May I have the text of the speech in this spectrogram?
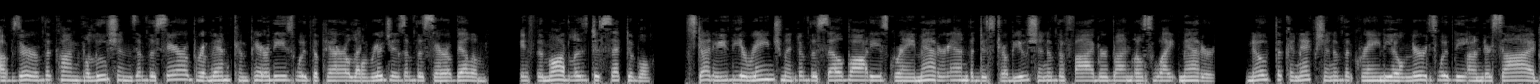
Observe the convolutions of the cerebrum and compare these with the parallel ridges of the cerebellum. If the model is dissectable, Study the arrangement of the cell body's gray matter and the distribution of the fiber bundles white matter. Note the connection of the cranial nerves with the underside.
